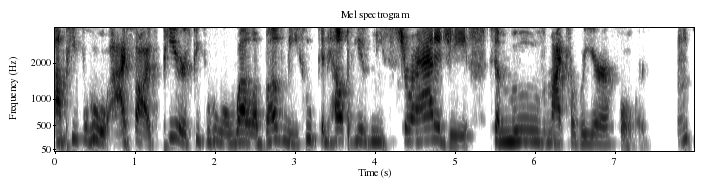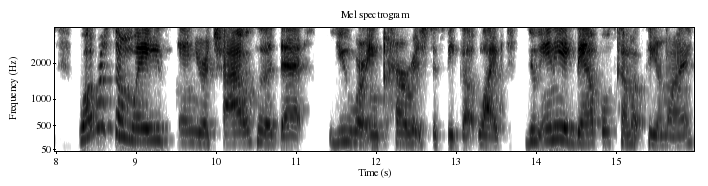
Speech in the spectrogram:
um, people who i saw as peers people who were well above me who could help give me strategy to move my career forward. Mm-hmm. What were some ways in your childhood that you were encouraged to speak up? Like, do any examples come up to your mind?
